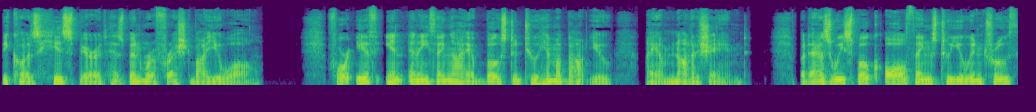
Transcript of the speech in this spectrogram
because his spirit has been refreshed by you all. For if in anything I have boasted to him about you, I am not ashamed. But as we spoke all things to you in truth,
